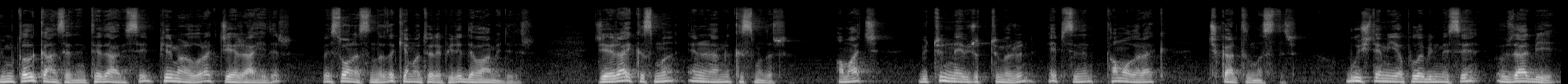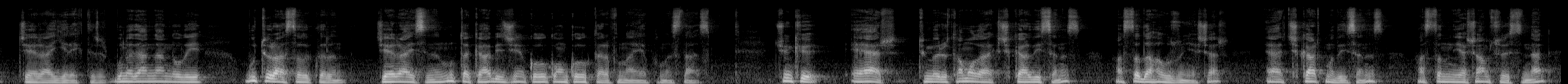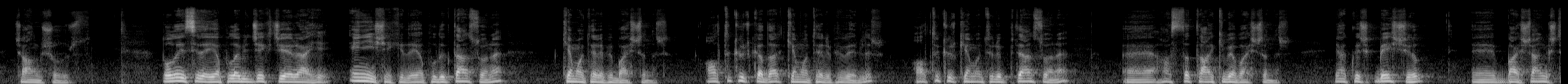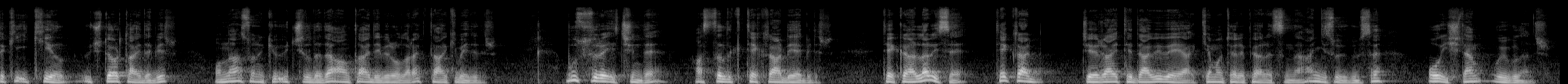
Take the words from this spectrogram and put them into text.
Yumurtalık kanserinin tedavisi primer olarak cerrahidir ve sonrasında da kemoterapi ile devam edilir. Cerrahi kısmı en önemli kısmıdır. Amaç bütün mevcut tümörün hepsinin tam olarak çıkartılmasıdır. Bu işlemin yapılabilmesi özel bir cerrahi gerektirir. Bu nedenden dolayı bu tür hastalıkların cerrahisinin mutlaka bir jinekolog onkolog tarafından yapılması lazım. Çünkü eğer tümörü tam olarak çıkardıysanız hasta daha uzun yaşar. Eğer çıkartmadıysanız hastanın yaşam süresinden çalmış oluruz. Dolayısıyla yapılabilecek cerrahi en iyi şekilde yapıldıktan sonra kemoterapi başlanır. 6 kür kadar kemoterapi verilir. 6 kür kemoterapiden sonra e, hasta takibe başlanır. Yaklaşık 5 yıl, e, başlangıçtaki 2 yıl, 3-4 ayda bir, ondan sonraki 3 yılda da 6 ayda bir olarak takip edilir. Bu süre içinde hastalık tekrarlayabilir. Tekrarlar ise tekrar cerrahi tedavi veya kemoterapi arasında hangisi uygunsa o işlem uygulanır.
